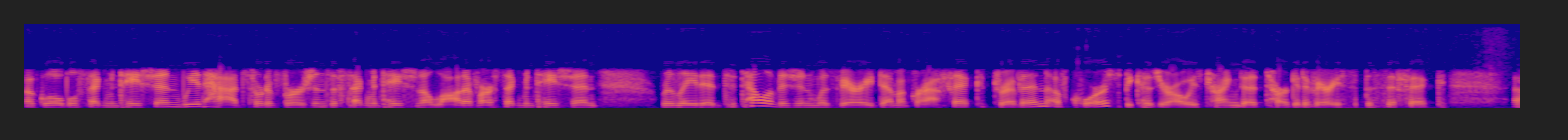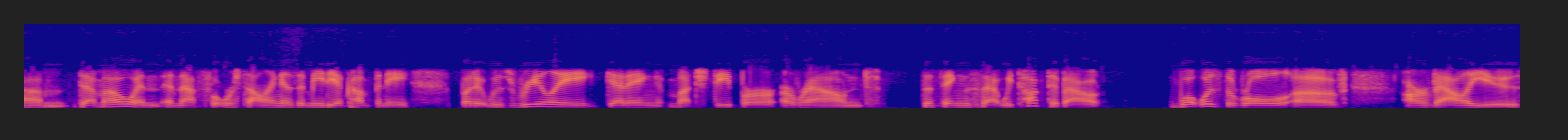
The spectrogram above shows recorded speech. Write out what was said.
a global segmentation. We had had sort of versions of segmentation. A lot of our segmentation related to television was very demographic driven, of course, because you're always trying to target a very specific um, demo, and, and that's what we're selling as a media company. But it was really getting much deeper around the things that we talked about. What was the role of our values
